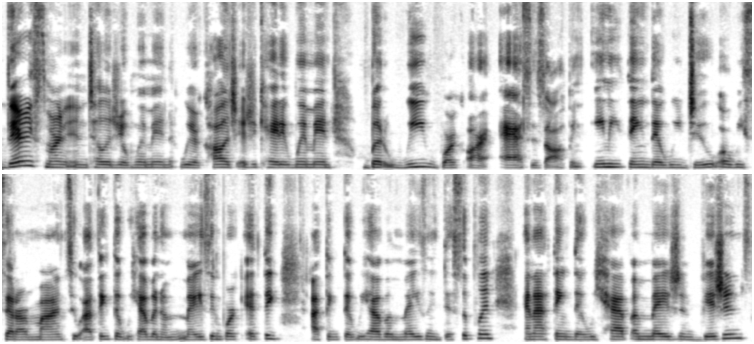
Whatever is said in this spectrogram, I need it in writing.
very smart and intelligent women. We are college educated women, but we work our asses off in anything that we do or we set our mind to. I think that we have an amazing work ethic. I think that we have amazing discipline. And I think that we have amazing visions.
